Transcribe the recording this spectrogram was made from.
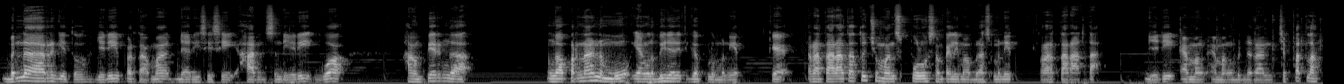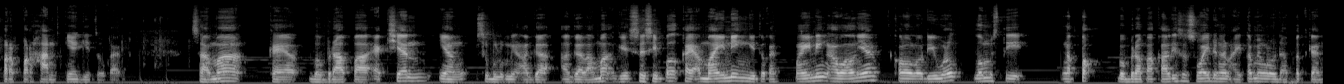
benar gitu. Jadi pertama dari sisi Han sendiri gua hampir nggak nggak pernah nemu yang lebih dari 30 menit. Kayak rata-rata tuh cuman 10 sampai 15 menit rata-rata. Jadi emang emang beneran cepet lah per per hunt-nya gitu kan. Sama kayak beberapa action yang sebelumnya agak agak lama gitu sesimpel kayak mining gitu kan. Mining awalnya kalau lo di world lo mesti ngetok beberapa kali sesuai dengan item yang lo dapet kan.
